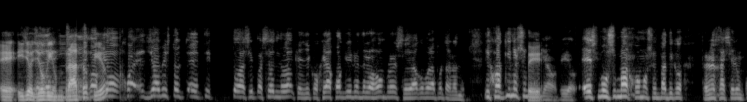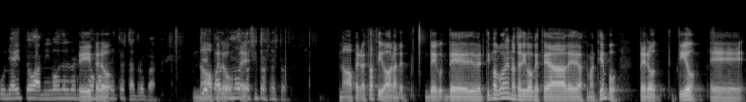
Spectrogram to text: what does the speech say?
Eh, y yo, yo vi de- un rato, tío. Yo he visto el, TikTok así pasando, que le cogía a Joaquín de los hombros y se lleva como la puerta grande. Y Joaquín es un Sí. cuñado, tío. Es muy majo, muy simpático, pero no deja de ser un cuñadito amigo del vertido pero- favorito de esta tropa. y el No, pero. eh, y todos estos. No, pero esto ha sido ahora. De, de, de, Bertín Osborne no te digo que sea de hace más tiempo. Pero, tío, eh,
